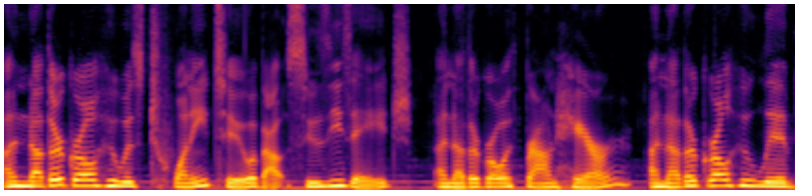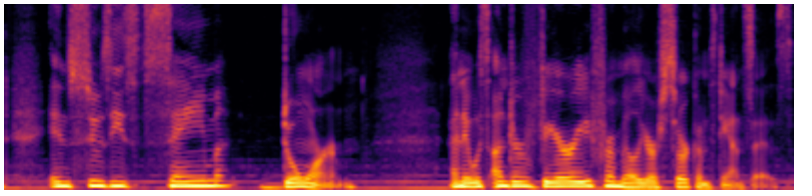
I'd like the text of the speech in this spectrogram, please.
another girl who was 22, about Susie's age, another girl with brown hair, another girl who lived in Susie's same dorm. And it was under very familiar circumstances.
